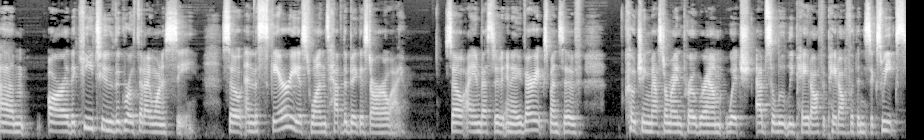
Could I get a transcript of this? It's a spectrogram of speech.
um, are the key to the growth that I want to see. So, and the scariest ones have the biggest ROI. So, I invested in a very expensive coaching mastermind program, which absolutely paid off. It paid off within six weeks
